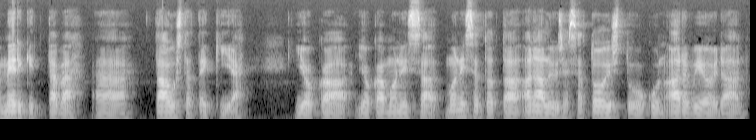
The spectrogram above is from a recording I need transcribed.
merkittävä taustatekijä, joka, joka monissa, monissa tota, analyyseissa toistuu, kun arvioidaan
